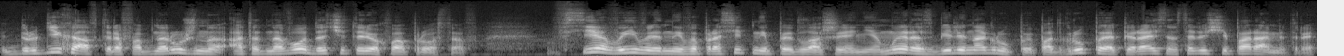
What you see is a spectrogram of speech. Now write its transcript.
других авторов обнаружено от 1 до 4 вопросов. Все выявленные вопросительные предложения мы разбили на группы, подгруппы опираясь на следующие параметры.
